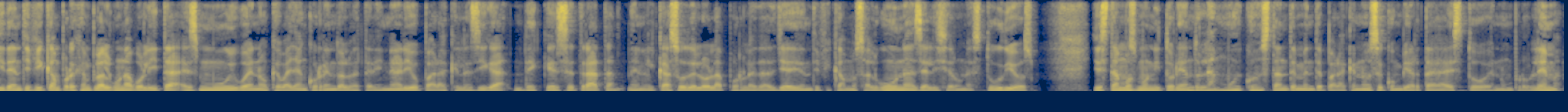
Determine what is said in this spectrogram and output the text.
identifican, por ejemplo, alguna bolita, es muy bueno que vayan corriendo al veterinario para que les diga de qué se trata. En el caso de Lola, por la edad ya identificamos algunas, ya le hicieron estudios y estamos monitoreándola muy constantemente para que no se convierta esto en un problema.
